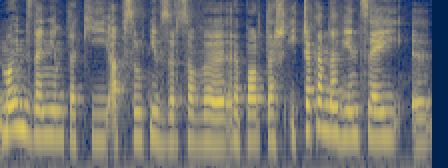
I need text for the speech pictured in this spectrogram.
moim zdaniem taki absolutnie wzorcowy reportaż i czekam na więcej. Y,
